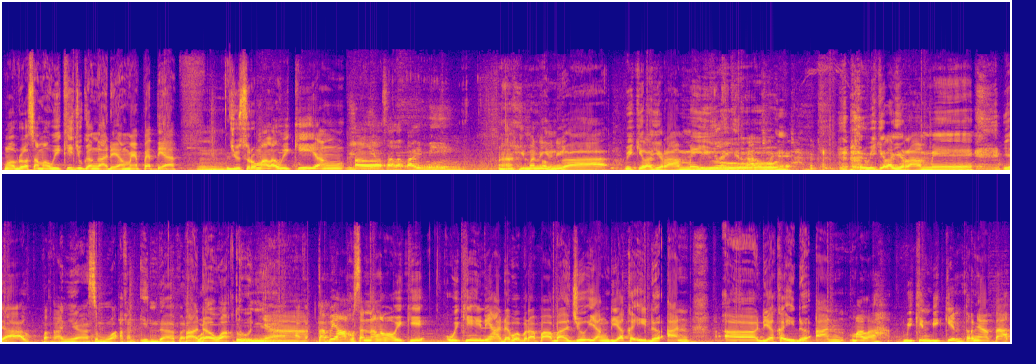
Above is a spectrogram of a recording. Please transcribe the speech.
ngobrol sama Wiki juga nggak ada yang mepet ya. Justru malah Wiki yang Wiki uh, yang salah timing. Hah, gimana Yuni? Enggak, Wiki lagi rame Yun. lagi rame. Wiki lagi rame. Ya, makanya semua akan indah pada, pada waktunya. Tapi yang aku senang sama Wiki, Wiki ini ada beberapa baju yang dia keidean, eh, dia keidean malah bikin-bikin ternyata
